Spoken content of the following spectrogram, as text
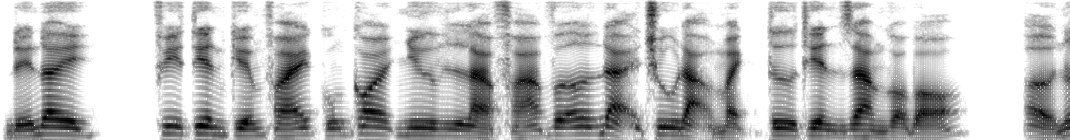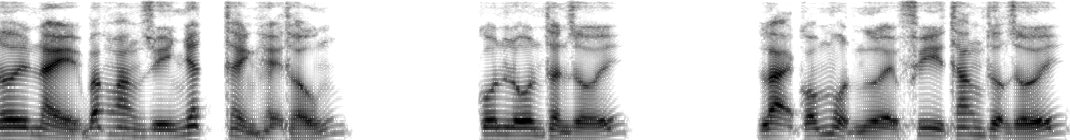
Đến đây, phi tiên kiếm phái cũng coi như là phá vỡ đại chu đạo mạch tư thiên giam gò bó, ở nơi này bắc hoang duy nhất thành hệ thống. Côn lôn thần giới. Lại có một người phi thăng thượng giới,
